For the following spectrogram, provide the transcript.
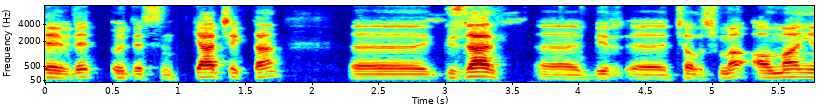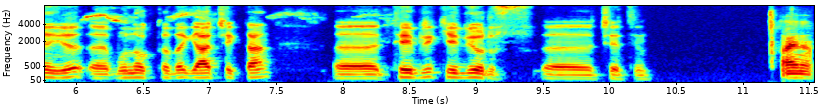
devlet ödesin. Gerçekten e, güzel e, bir e, çalışma. Almanya'yı e, bu noktada gerçekten e, tebrik ediyoruz e, Çetin. Aynen.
